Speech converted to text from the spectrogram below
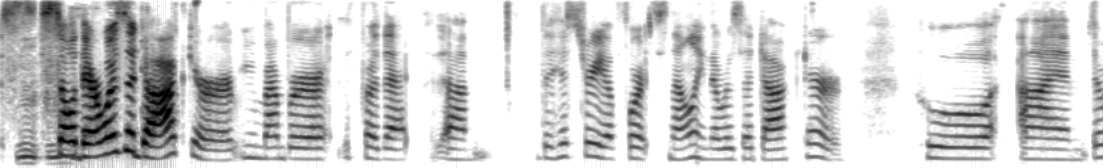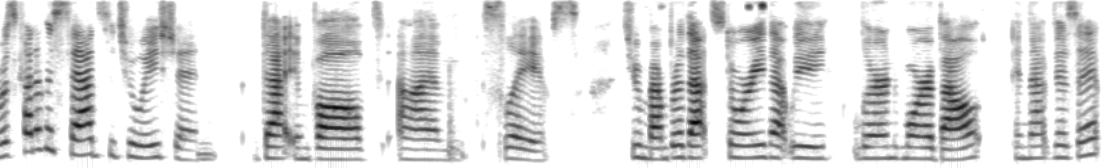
S- So there was a doctor, remember for that um the history of Fort Snelling, there was a doctor who um there was kind of a sad situation that involved um slaves. Do you remember that story that we learned more about in that visit?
